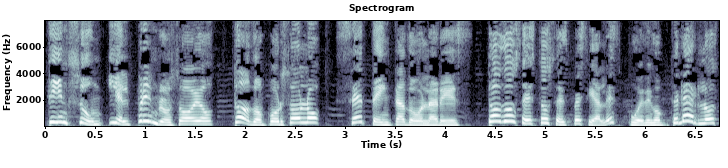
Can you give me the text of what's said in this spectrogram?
Tinsum y el Primrose Oil, todo por solo 70 dólares. Todos estos especiales pueden obtenerlos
